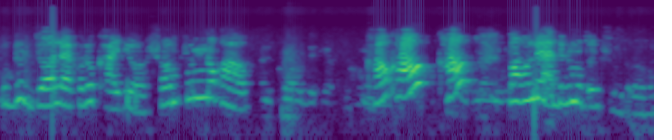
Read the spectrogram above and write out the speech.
একটু জল এখনও খাইনি ওর। সম্পূর্ণ খাও। খাও খাও খাও, তাহলে এদের মতন সুন্দর হবে।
